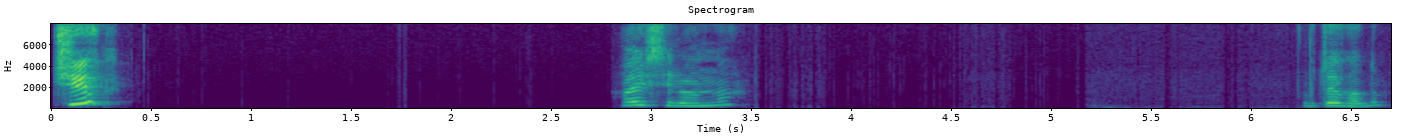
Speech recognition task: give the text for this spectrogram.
Çık. Hayır silahına. Burada kaldım.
